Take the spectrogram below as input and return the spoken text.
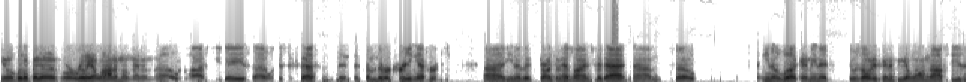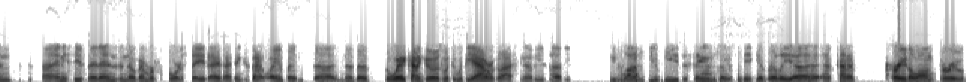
you know a little bit of or really a lot of momentum uh, over the last few days uh, with the success and, and some of the recruiting efforts. Uh, you know, they've drawn some headlines for that. Um, so, you know, look, I mean, it's it was always going to be a long off season. Uh, any season that ends in November for Florida State, I, I think, is that way. But uh, you know, the the way it kind of goes with with the hourglass, you know, these uh, these, last few beads of sand, so to speak, have really uh, have kind of hurried along through.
